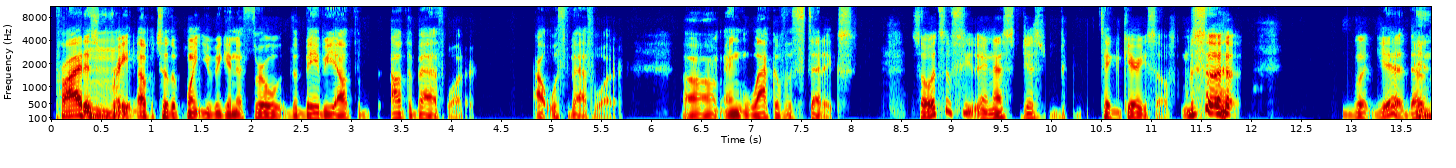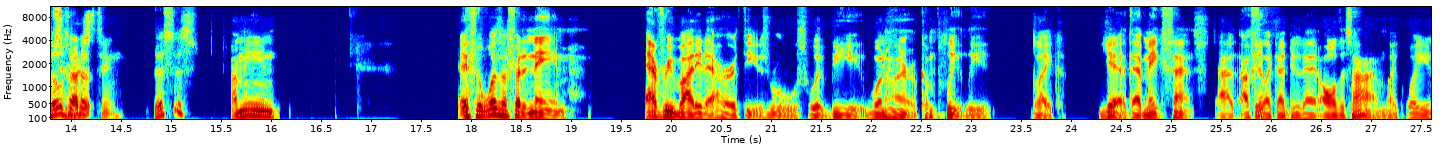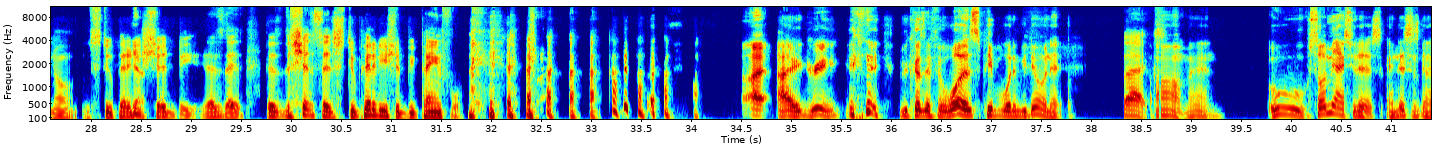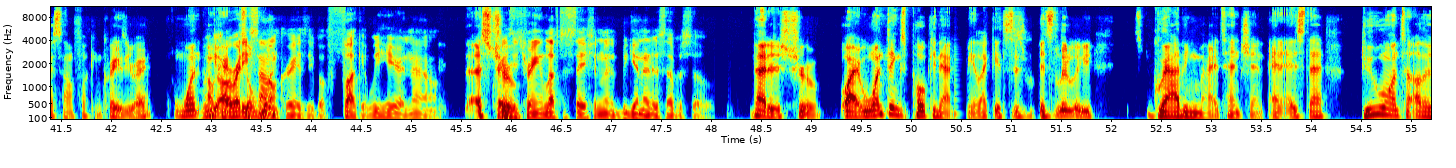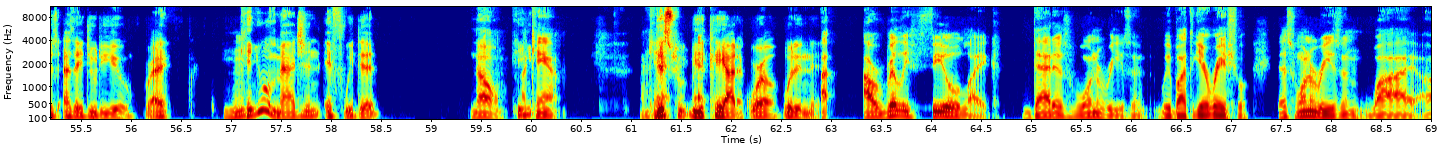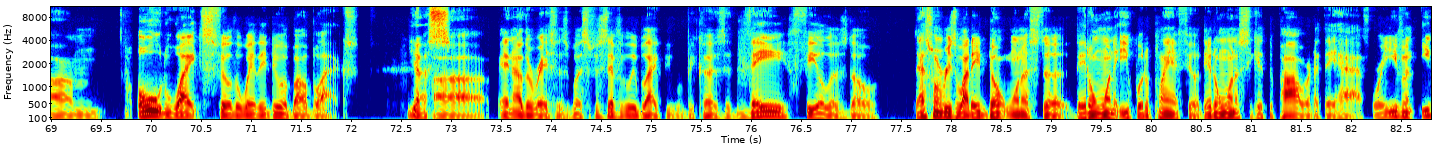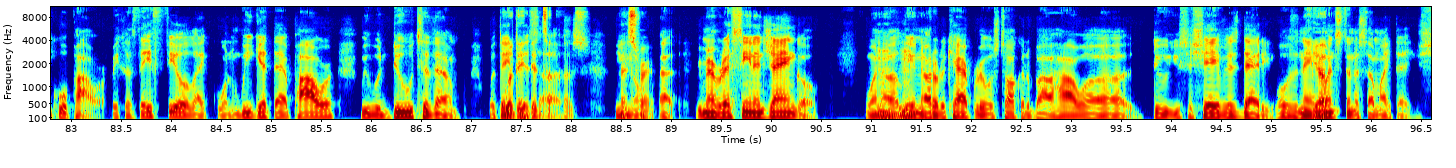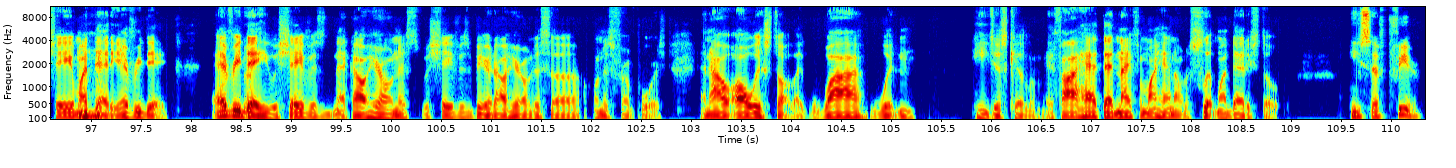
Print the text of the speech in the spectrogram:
Pride is great Mm. up to the point you begin to throw the baby out the out the bathwater, out with the bathwater, um, and lack of aesthetics. So it's a few, and that's just taking care of yourself. but yeah, that, those are the, Interesting. this is, I mean, if it wasn't for the name, everybody that heard these rules would be 100 completely like, yeah, that makes sense. I, I feel Yep. like I do that all the time. Like, well, you know, stupidity Yes. should be, the, the shit says stupidity should be painful. I I agree because if it was, people wouldn't be doing it. Facts. Oh man. Ooh. So let me ask you this, and this is gonna sound fucking crazy, right? One. we okay, already so sound one- crazy, but fuck it. We hear it now. that's Crazy true. train left the station in the beginning of this episode. That is true. All right. One thing's poking at me, like it's just it's literally grabbing my attention, and it's that do unto others as they do to you, right? Mhm. Can you imagine if we did? No, Can I you- can't. I can't. This would be a chaotic world, wouldn't it? I really feel like that is one reason we're about to get racial. That's one reason why um old whites feel the way they do about blacks yes. uh and other races, but specifically black people, because they feel as though that's one reason why they don't want us to they don't want to equal the playing field. They don't want us to get the power that they have or even equal power because they feel like when we get that power, we would do to them what they, what did, they did to us. us. You That's know, right. uh, you remember that scene in Django when uh, Mhm. Leonardo DiCaprio was talking about how uh dude used to shave his daddy. What was his name? Yep. Winston or something like that. You shave my Mhm. daddy every day. Every day he would shave his neck out here on this, would shave his beard out here on this uh on this front porch. And I always thought like, why wouldn't he just kill him? If I had that knife in my hand, I would have slit my daddy's throat. He said fear.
